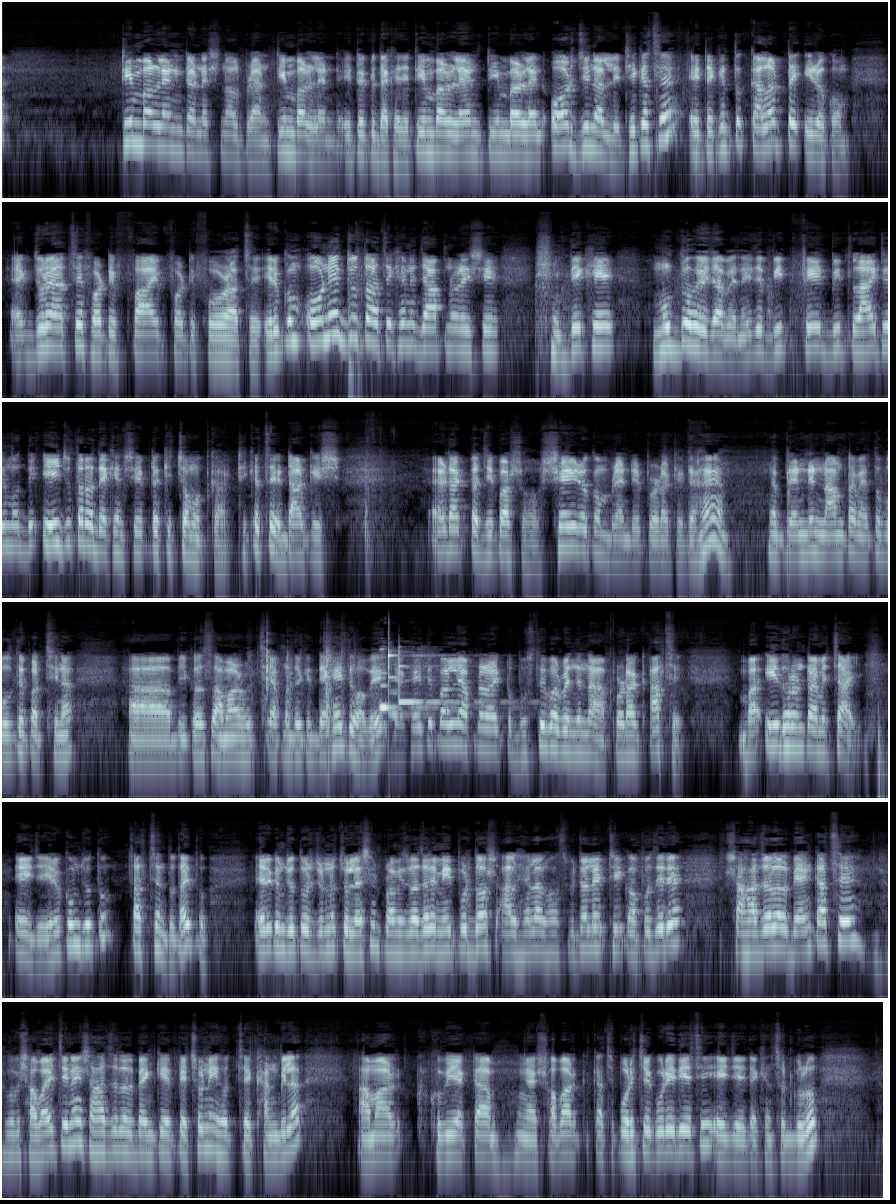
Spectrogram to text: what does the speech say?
টিম্বারল্যান্ড ইন্টারন্যাশনাল ব্র্যান্ড টিম্বারল্যান্ড এটা একটু দেখা যায় টিম্বারল্যান্ড টিম্বারল্যান্ড অরিজিনালি ঠিক আছে? এটা কিন্তু কালারটা এরকম। এক জোড়া আছে ফর্টি ফাইভ ফর্টি ফোর আছে। এরকম অনেক জুতো আছে এখানে যা আপনারা এসে দেখে মুগ্ধ হয়ে যাবেন। এই যে বিট ফেড বিট লাইটের মধ্যে এই জুতাটা দেখেন শেপটা কি চমৎকার, ঠিক আছে? ডার্কিশ এটা একটা জিপার সহ সেই রকম ব্র্যান্ডের প্রোডাক্ট এটা হ্যাঁ? ব্র্যান্ডের নামটা আমি এত বলতে পারছি না। বিকজ আমার হচ্ছে আপনাদেরকে দেখাইতে হবে। দেখাইতে পারলে আপনারা একটু বুঝতে পারবেন যে না প্রোডাক্ট আছে। বা এই ধরনটা আমি চাই। এই যে, এরকম জুতো চাচ্ছেন তো, তাই তো? এরকম জুতোর জন্য চলে আসেন প্রমিস বাজারে মিরপুর দশ, আল হেলাল হসপিটালের ঠিক অপোজিটে শাহজালাল ব্যাংক আছে। খুবই সবাই চেনে, শাহজালাল ব্যাংকের পেছনেই হচ্ছে খানবিলা আমার খুবই একটা সবার কাছে পরিচয় করিয়ে দিয়েছি। এই যে, দেখেন স্যুটগুলো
